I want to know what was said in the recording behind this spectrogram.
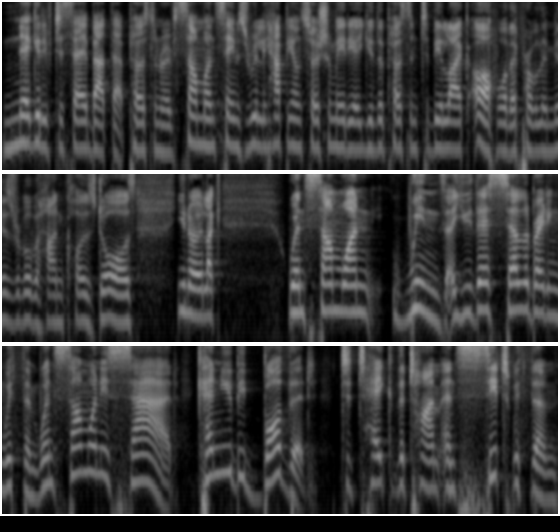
negative to say about that person or if someone seems really happy on social media, you're the person to be like, "Oh, well they're probably miserable behind closed doors." You know, like when someone wins, are you there celebrating with them? When someone is sad, can you be bothered to take the time and sit with them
